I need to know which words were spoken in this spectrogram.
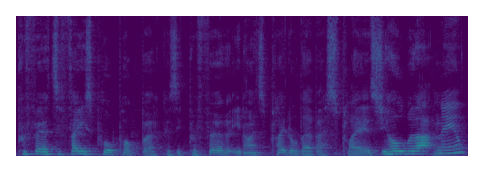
preferred to face Paul Pogba because he'd prefer that United played all their best players. Do you hold with that, Neil?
